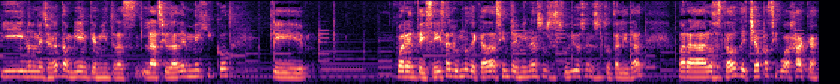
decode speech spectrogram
y nos menciona también que mientras la Ciudad de México que 46 alumnos de cada 100 terminan sus estudios en su totalidad. Para los estados de Chiapas y Oaxaca,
